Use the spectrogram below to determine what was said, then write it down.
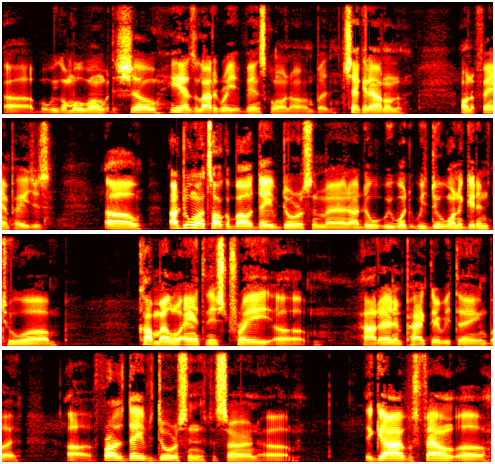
Uh, but we're gonna move on with the show. He has a lot of great events going on, but check it out on the on the fan pages. Uh, I do want to talk about Dave Duerson, man. I do we we do want to get into um, Carmelo Anthony's trade, uh, how that impacted everything. But uh, as far as Dave Duerson is concerned, um, the guy was found uh,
